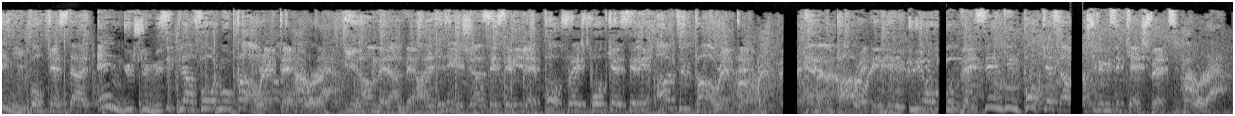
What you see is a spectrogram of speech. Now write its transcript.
En iyi podcastler, en güçlü müzik platformu Power App'te. Power App. İlham veren ve harekete geçiren sesleriyle Podfresh podcastleri artık Power App'te. Hemen Power App indirip üye ol ve zengin podcast arşivimizi keşfet. Power App.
